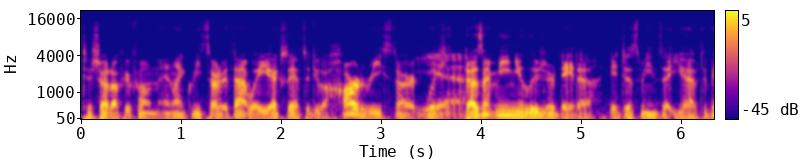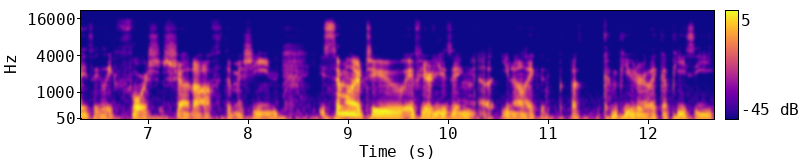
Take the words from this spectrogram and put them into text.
to shut off your phone and like restart it that way. You actually have to do a hard restart, which doesn't mean you lose your data. It just means that you have to basically force shut off the machine, similar to if you're using, a, you know, like a, a computer, like a PC.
